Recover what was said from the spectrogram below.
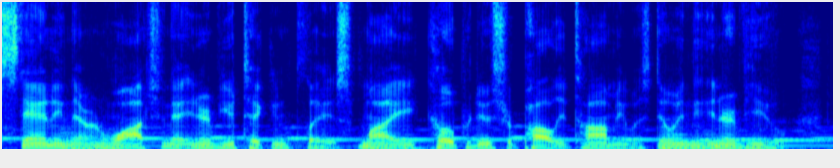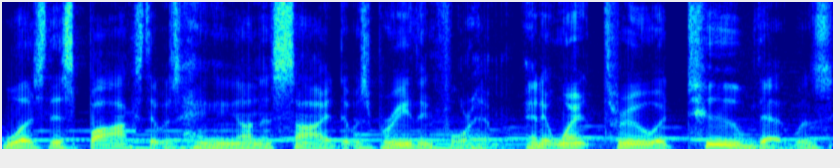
standing there and watching that interview taking place, my co-producer Polly Tommey was doing the interview, was this box that was hanging on his side that was breathing for him. And it went through a tube that was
